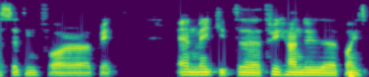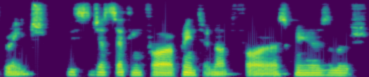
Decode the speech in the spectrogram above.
setting for print. And make it 300 points per inch. This is just setting for printer, not for screen resolution.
